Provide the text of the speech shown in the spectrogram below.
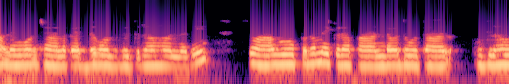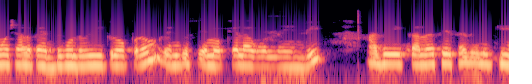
ఆలయం కూడా చాలా పెద్దగా ఉంటుంది విగ్రహం అన్నది. సో ఆ గోపురం ఇక్కడ పాండవ దూత విగ్రహం చాలా పెద్దగా ఉంటుంది. ఈ గోపురం రెండు సేమ్ ఒకేలాగా ఉన్నాయండి. అది కలర్ వేసా దీనికి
